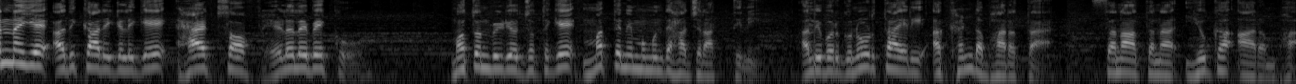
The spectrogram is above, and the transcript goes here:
ಎನ್ಐಎ ಅಧಿಕಾರಿಗಳಿಗೆ ಹ್ಯಾಟ್ಸ್ ಆಫ್ ಹೇಳಲೇಬೇಕು. ಮತ್ತೊಂದು ವಿಡಿಯೋ ಜೊತೆಗೆ ಮತ್ತೆ ನಿಮ್ಮ ಮುಂದೆ ಹಾಜರಾಗ್ತೀನಿ. ಅಲ್ಲಿವರೆಗೂ ನೋಡ್ತಾ ಇರಿ ಅಖಂಡ ಭಾರತ, ಸನಾತನ ಯುಗ ಆರಂಭ.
